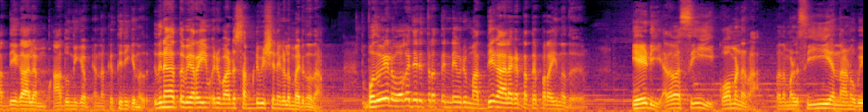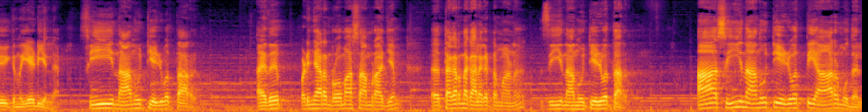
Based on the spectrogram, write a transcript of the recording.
മധ്യകാലം ആധുനികം എന്നൊക്കെ തിരിക്കുന്നത്. ഇതിനകത്ത് വേറെയും ഒരുപാട് സബ് ഡിവിഷനുകളും വരുന്നതാണ്. പൊതുവെ ലോകചരിത്രത്തിന്റെ ഒരു മധ്യകാലഘട്ടത്തെ പറയുന്നത് എ ഡി അഥവാ സി കോമൺ ഇറ ഇപ്പോൾ നമ്മൾ സി ഇ എന്നാണ് ഉപയോഗിക്കുന്നത് എ ഡി അല്ല. സി ഇ നാനൂറ്റി എഴുപത്തി ആറ് അതായത് പടിഞ്ഞാറൻ റോമാ സാമ്രാജ്യം തകർന്ന കാലഘട്ടമാണ് സി നാനൂറ്റി എഴുപത്തി ആറ് ആ സി നാനൂറ്റി എഴുപത്തി ആറ് മുതൽ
